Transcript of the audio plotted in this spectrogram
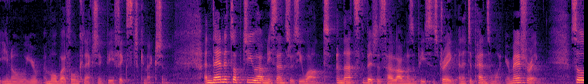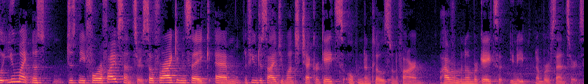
you know your mobile phone connection. It could be a fixed connection, and then it's up to you how many sensors you want, and that's the bit is how long is a piece of string, and it depends on what you're measuring. So you might just need four or five sensors. So for argument's sake, um, if you decide you want to check your gates opened and closed on a farm, however many number of gates you need number of sensors.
